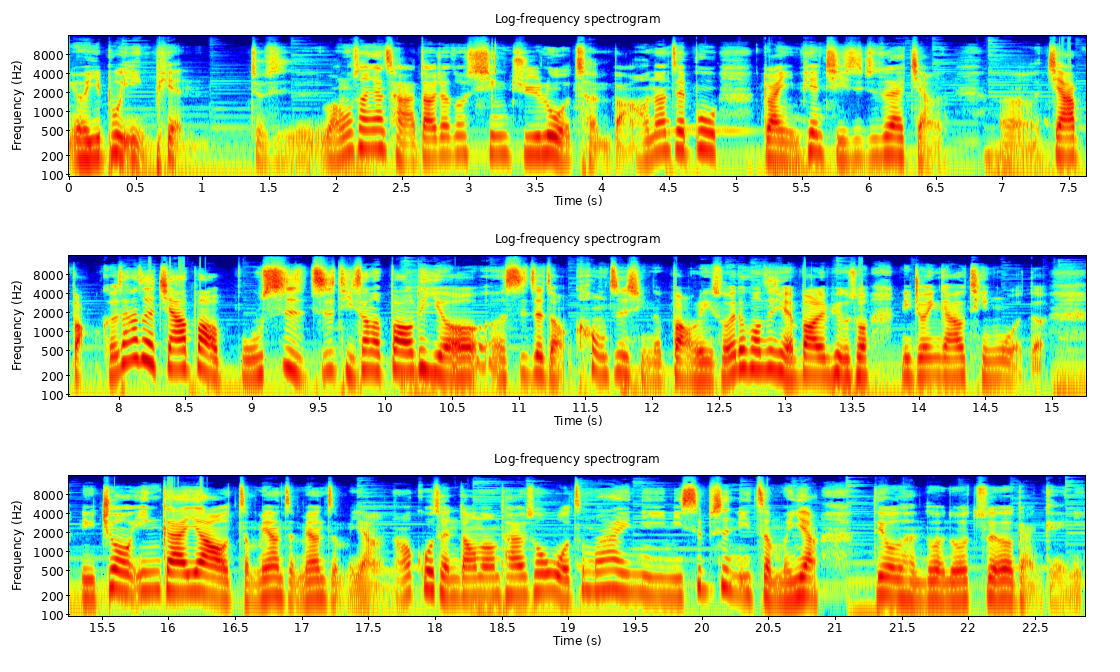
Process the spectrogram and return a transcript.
有一部影片就是网络上应该查得到，叫做《新居落成》吧。好，那这部短影片其实就是在讲呃家暴，可是他这家暴不是肢体上的暴力哦，而是这种控制型的暴力。所谓的控制型的暴力，譬如说，你就应该要听我的，你就应该要怎么样怎么样怎么样。然后过程当中，他会说：“我这么爱你，你是不是你怎么样？”丢了很多很多罪恶感给你。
